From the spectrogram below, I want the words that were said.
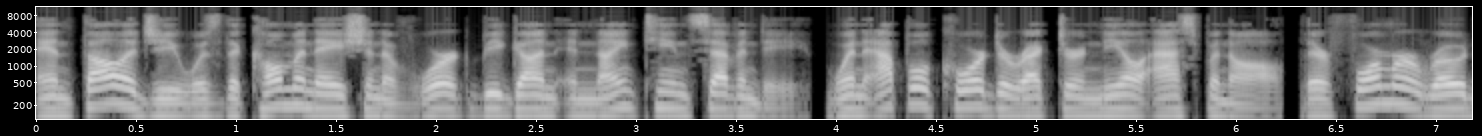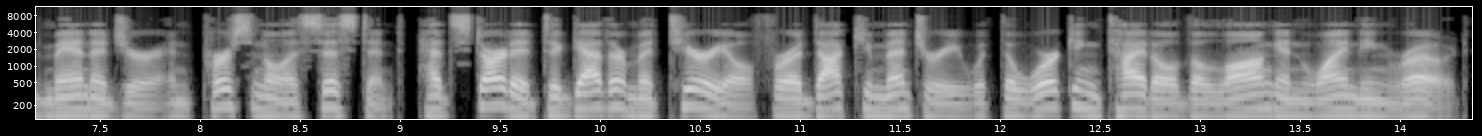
Anthology was the culmination of work begun in 1970, when Apple Corps director Neil Aspinall, their former road manager and personal assistant, had started to gather material for a documentary with the working title The Long and Winding Road.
